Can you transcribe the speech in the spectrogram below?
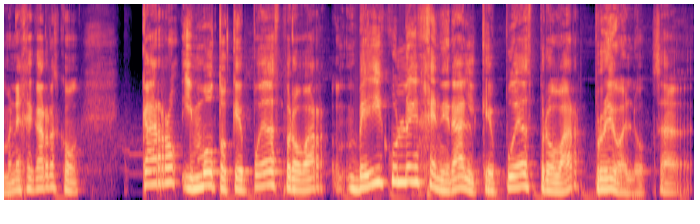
maneje carro es como carro y moto que puedas probar, vehículo en general que puedas probar, pruébalo. O sea,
